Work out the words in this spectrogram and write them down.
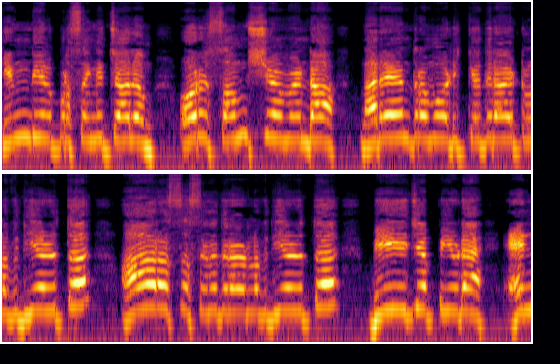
ഹിന്ദിയിൽ പ്രസംഗിച്ചാലും ഒരു സംശയം വേണ്ട. നരേന്ദ്രമോദിക്കെതിരായിട്ടുള്ള വിധിയെഴുത്ത് ആർ എസ് എസിനെതിരായിട്ടുള്ള വിധിയെഴുത്ത് ബി ജെ പിയുടെ എൻ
